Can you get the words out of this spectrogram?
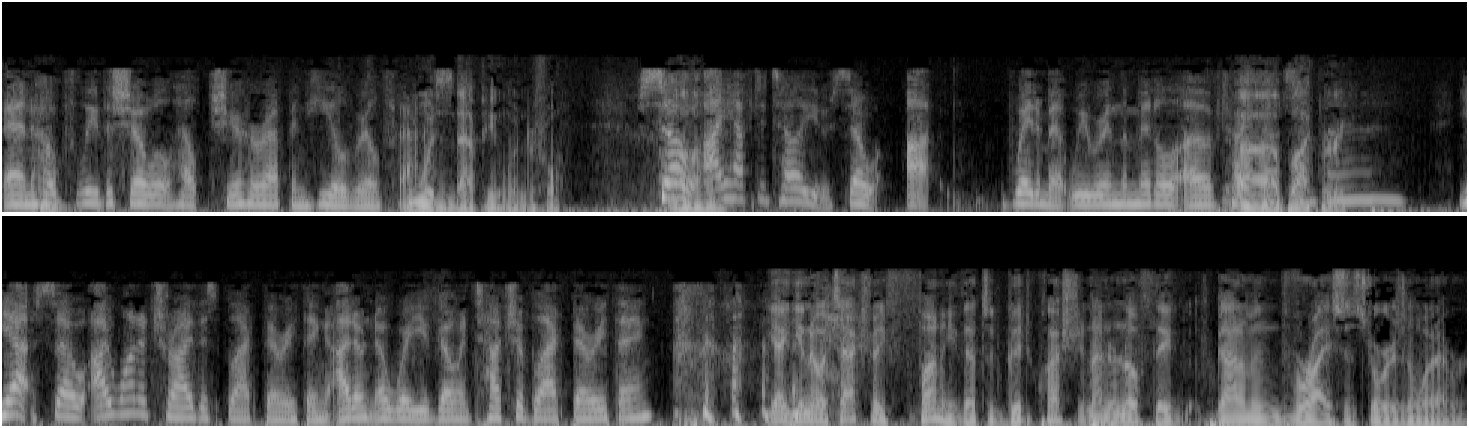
And hopefully the show will help cheer her up and heal real fast. Wouldn't that be wonderful? So Uh, I have to tell you. So uh, wait a minute, we were in the middle of talking Uh, about BlackBerry. something? Yeah. So I want to try this BlackBerry thing. I don't know where you go and touch a BlackBerry thing. Yeah, you know, it's actually funny. That's a good question. I don't know if they got them in the Verizon stores or whatever.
